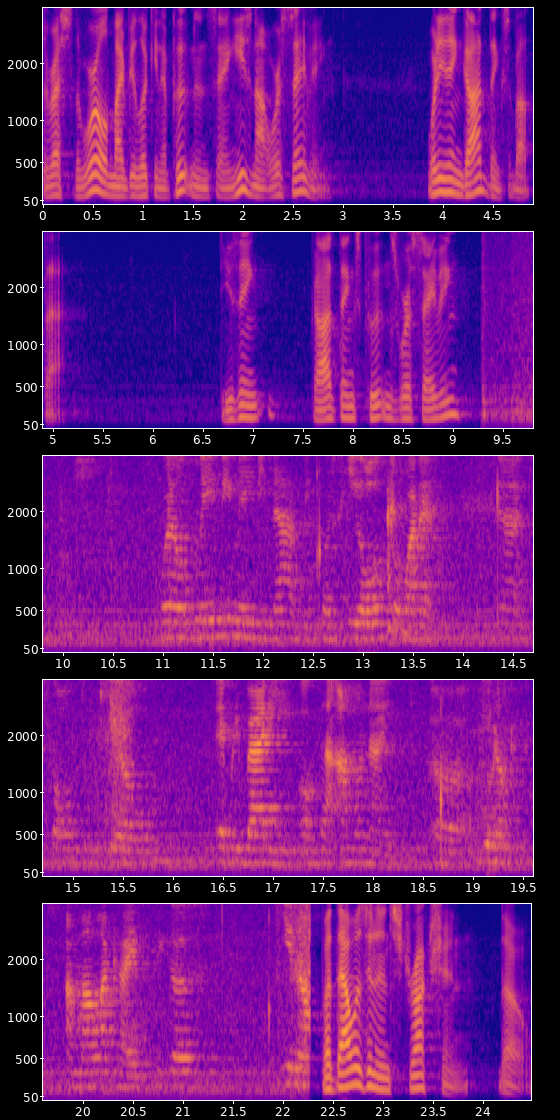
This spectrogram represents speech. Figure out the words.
the rest of the world might be looking at Putin and saying, he's not worth saving. What do you think God thinks about that? Do you think God thinks Putin's worth saving? Well, maybe, maybe not, because he also wanted uh, Saul to kill everybody of the Ammonites, you know, Amalekites, because, you know, But that was an instruction, though.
